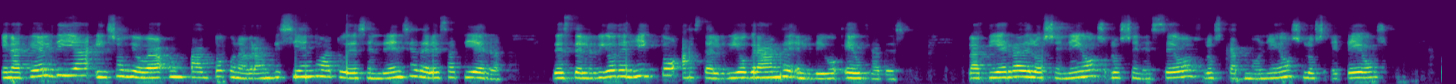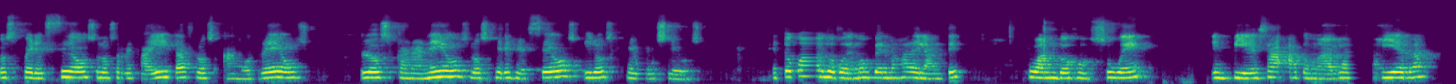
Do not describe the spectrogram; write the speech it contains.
En aquel día hizo Jehová un pacto con Abraham diciendo a tu descendencia de esa tierra, desde el río de Egipto hasta el río grande, el río Éufrates, la tierra de los ceneos, los ceneseos, los cadmoneos, los eteos, los pereceos, los refaitas, los amorreos, los cananeos, los jereseos y los jebuseos. Esto lo podemos ver más adelante, cuando Josué empieza a tomar la tierra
